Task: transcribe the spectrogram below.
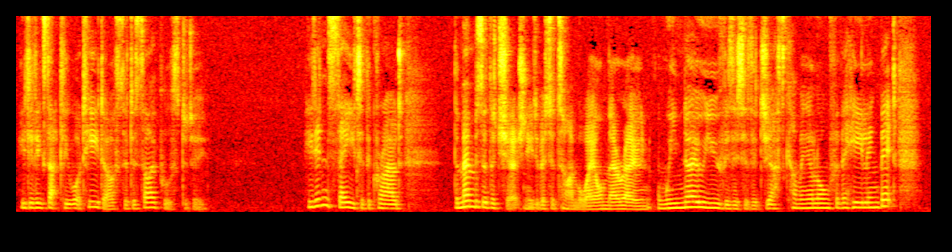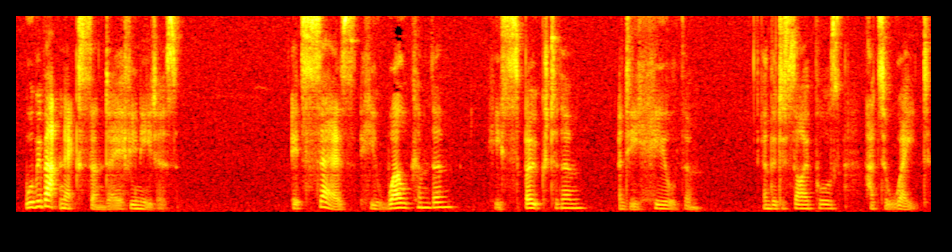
He did exactly what he'd asked the disciples to do. He didn't say to the crowd, The members of the church need a bit of time away on their own, and we know you visitors are just coming along for the healing bit. We'll be back next Sunday if you need us. It says he welcomed them, he spoke to them, and he healed them and the disciples had to wait.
